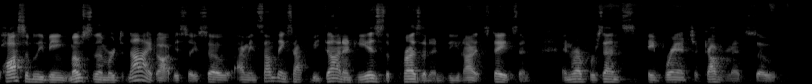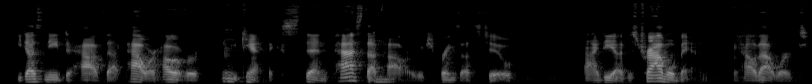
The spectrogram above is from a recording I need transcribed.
possibly being most of them are denied. Obviously, so I mean, some things have to be done, and he is the president of the United States and and represents a branch of government, so he does need to have that power. However, he can't extend past that Mhm. power, which brings us to the idea of his travel ban and how that worked.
